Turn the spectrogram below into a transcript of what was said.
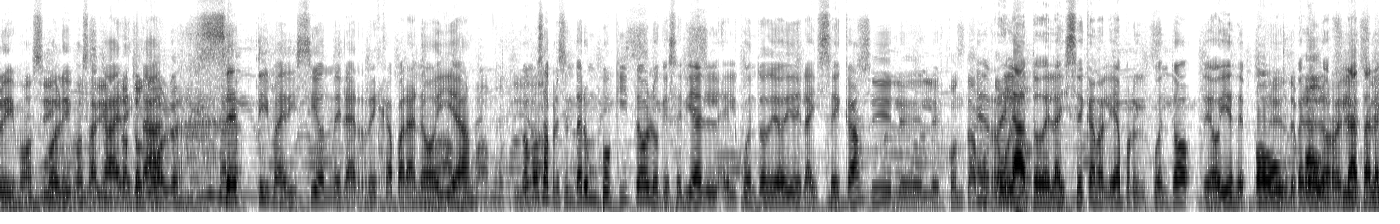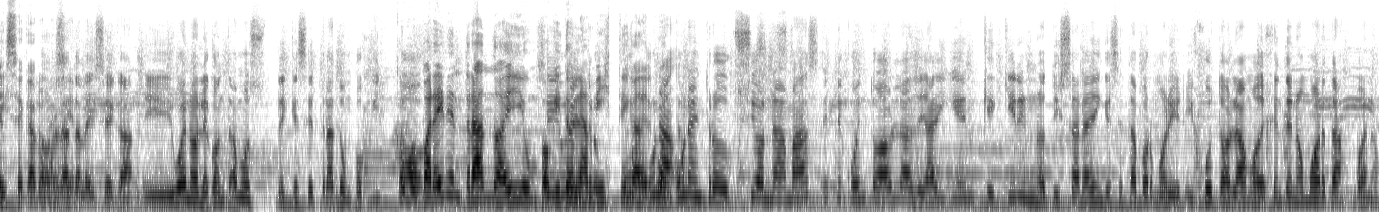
Volvimos, sí, volvimos y sí, acá en esta volver. Séptima edición de La Reja Paranoia. Vamos, vamos, a presentar un poquito lo que sería el, el cuento de hoy de la Iseca. Sí, le- les contamos. El relato bueno, de la Iseca en realidad, porque el cuento de hoy es de Poe, pero lo sí, relata sí, la Iseca Lo como relata siempre. la Iseca. Y bueno, le contamos de qué se trata un poquito. Como para ir entrando ahí un Sí, poquito en la mística un- del una, cuento. una introducción nada más. Este cuento habla de alguien que quiere hipnotizar a alguien que se está por morir. Y justo hablábamos de gente no muerta. Bueno,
